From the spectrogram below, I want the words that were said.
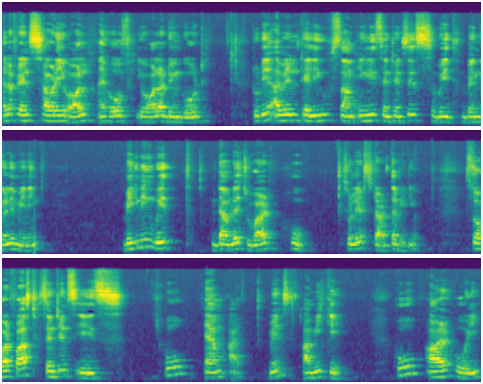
hello friends how are you all? I hope you all are doing good. Today i will tell you some english sentences with bengali meaning. Beginning with wh word who. So let's start the video. So our first sentence is who am i? Means ami ke. Who are we?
